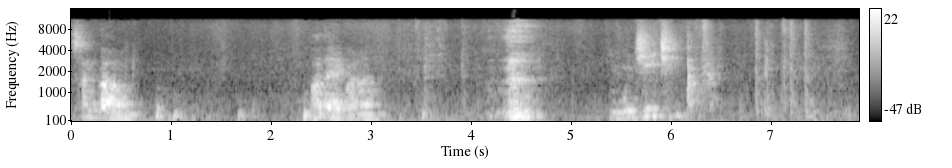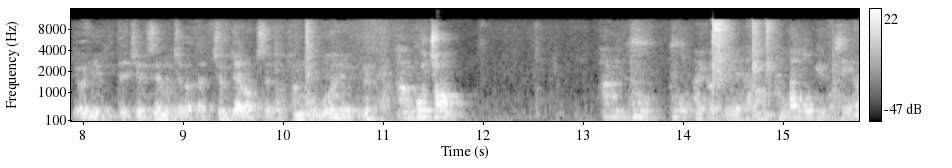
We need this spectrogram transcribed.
산과 바다에 관한 이 문지기 책입니다. 여기 밑에 제일 세 번째 같다. 정자는 없어요. 한국 뭐예요? 황구종 황구 구 아니 그 한당 한당고기 보세요.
